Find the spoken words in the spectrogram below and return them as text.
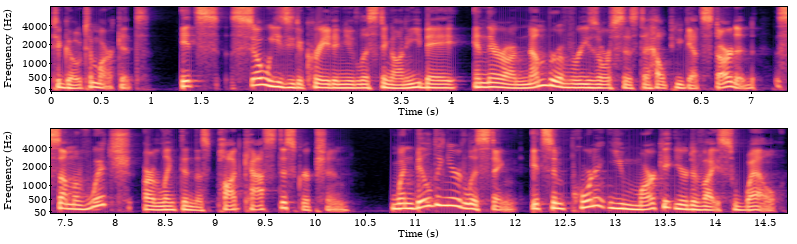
to go to market. It's so easy to create a new listing on eBay, and there are a number of resources to help you get started, some of which are linked in this podcast description. When building your listing, it's important you market your device well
